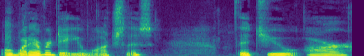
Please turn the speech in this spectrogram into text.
or whatever day you watch this, that you are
